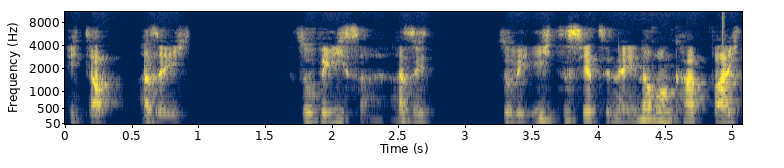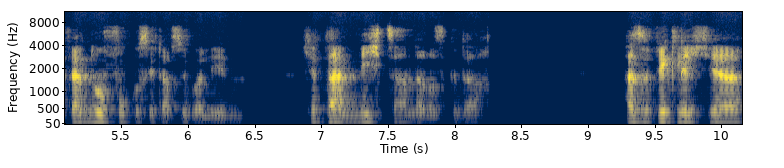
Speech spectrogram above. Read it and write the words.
Ich glaube, also ich, so wie ich also ich, so wie ich das jetzt in Erinnerung habe, war ich da nur fokussiert aufs Überleben. Ich habe da nichts anderes gedacht. Also wirklich, äh,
